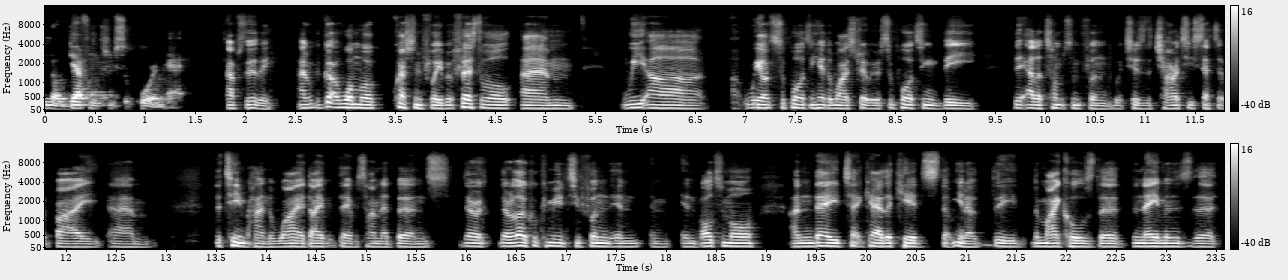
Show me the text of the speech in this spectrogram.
you know, definitely keep supporting that. Absolutely. I've got one more question for you, but first of all, um, we are we are supporting here at the Wire Strip. We're supporting the the Ella Thompson Fund, which is the charity set up by um, the team behind the wire, David, David Simon, Ed Burns. They're they're a local community fund in, in in Baltimore, and they take care of the kids that you know the the Michaels, the the Namonds, the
